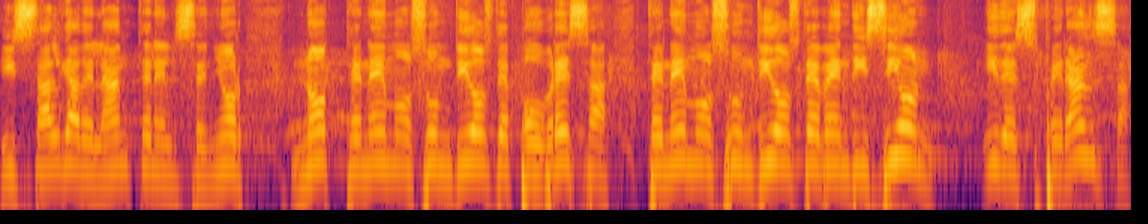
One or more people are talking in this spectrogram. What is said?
y salga adelante en el Señor. No tenemos un Dios de pobreza, tenemos un Dios de bendición y de esperanza.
